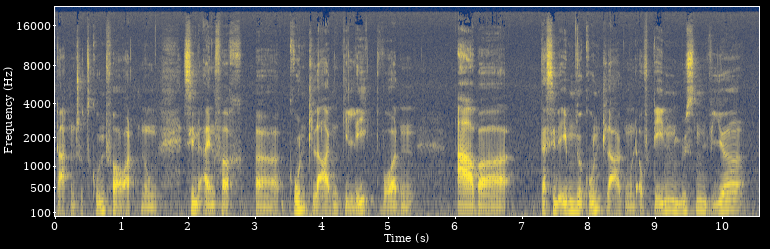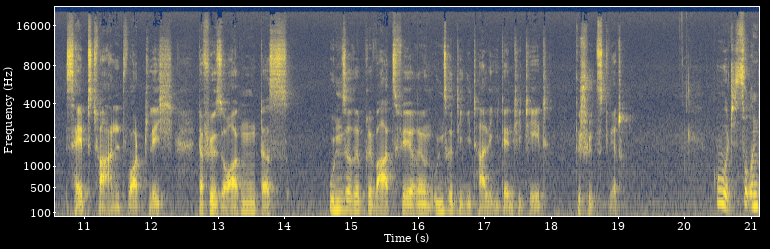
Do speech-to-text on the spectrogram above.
Datenschutzgrundverordnung, sind einfach äh, Grundlagen gelegt worden. Aber das sind eben nur Grundlagen und auf denen müssen wir selbstverantwortlich dafür sorgen, dass unsere Privatsphäre und unsere digitale Identität geschützt wird. Gut, so und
